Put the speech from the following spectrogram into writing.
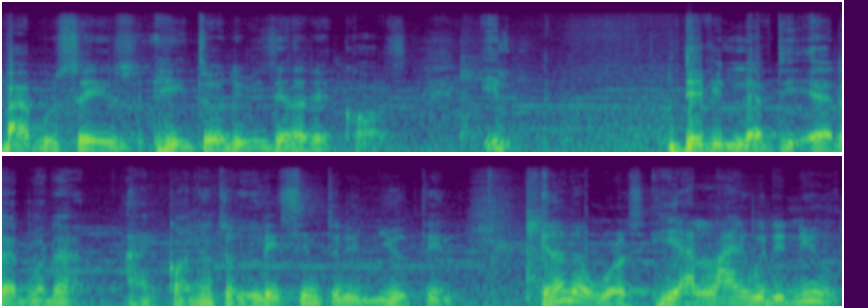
Bible says, he told him, it's not a cause. He, David left the elder brother and continued to listen to the new thing. In other words, he aligned with the new.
